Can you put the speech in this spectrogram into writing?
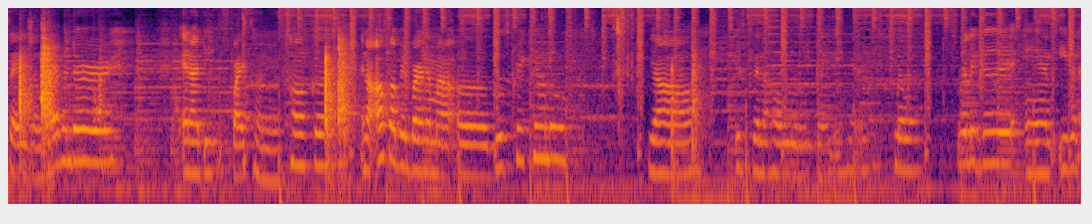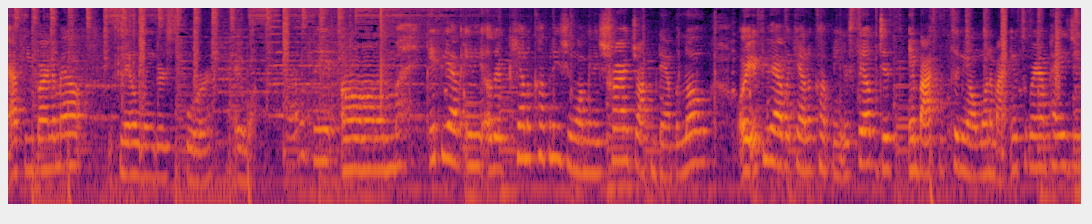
sage and lavender. And I did the spice honey and tonka. And I also been burning my uh, Goose Creek candle. Y'all, it's been a whole little thing in here. Smelling really good. And even after you burn them out, the smell lingers for a while. That was it. Um, if you have any other candle companies you want me to try, drop them down below. Or if you have a candle company yourself, just inbox it to me on one of my Instagram pages.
